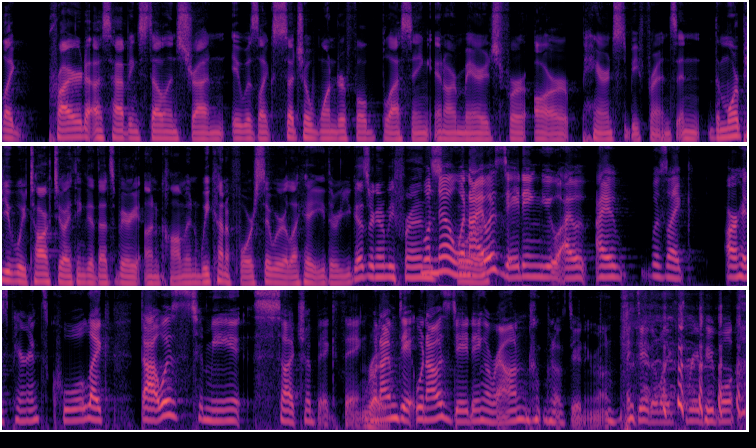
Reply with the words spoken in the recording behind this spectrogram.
like prior to us having Stella and Stratton, it was like such a wonderful blessing in our marriage for our parents to be friends. And the more people we talk to, I think that that's very uncommon. We kind of forced it. We were like, hey, either you guys are going to be friends. Well, no, when I was dating you, I I was like, are his parents cool? Like that was to me such a big thing. When I'm da- when I was dating around, when I was dating around, I dated like three people.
